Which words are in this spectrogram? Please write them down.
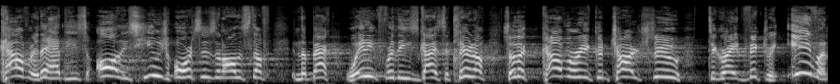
cavalry, they had these all these huge horses and all this stuff in the back waiting for these guys to clear enough so the cavalry could charge through to great victory. Even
